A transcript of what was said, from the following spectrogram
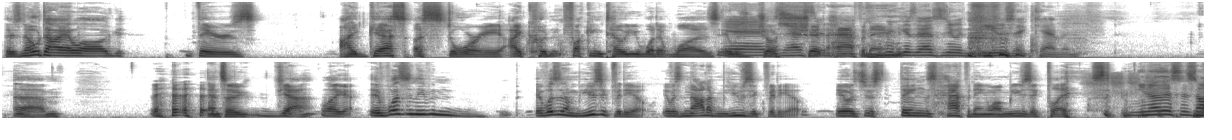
There's no dialogue. There's, I guess, a story. I couldn't fucking tell you what it was. It Yeah, was just that's shit it. happening. because it has to do with music, Kevin. Um, and so, yeah, like, it wasn't even, it wasn't a music video. It was not a music video. It was just things happening while music plays. You know this is it's all.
